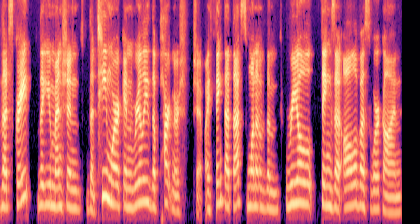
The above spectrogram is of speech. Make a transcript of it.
that's great that you mentioned the teamwork and really the partnership. I think that that's one of the real things that all of us work on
